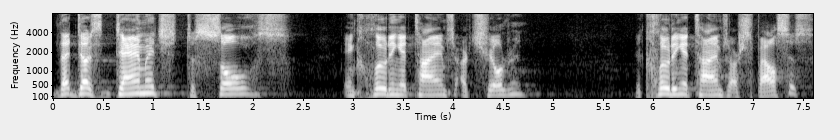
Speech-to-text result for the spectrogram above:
that does damage to souls, including at times our children, including at times our spouses.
